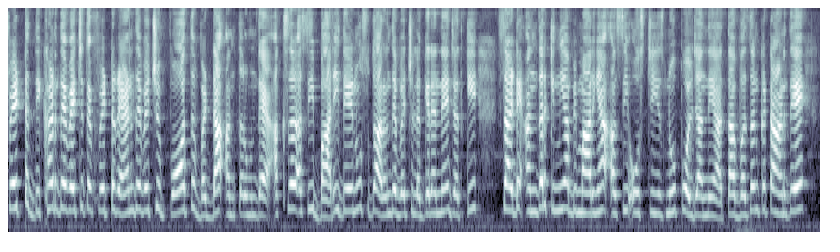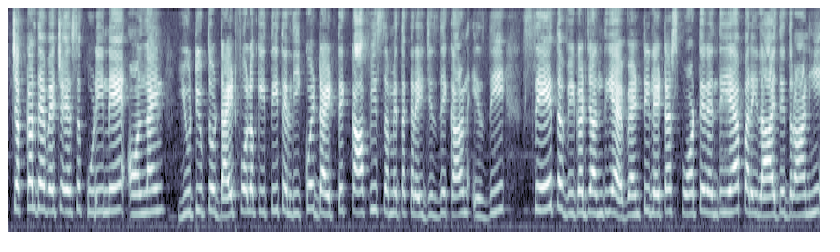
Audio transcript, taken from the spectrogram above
ਫਿੱਟ ਦਿਖਣ ਦੇ ਵਿੱਚ ਤੇ ਫਿੱਟ ਰਹਿਣ ਦੇ ਵਿੱਚ ਬਹੁਤ ਵੱਡਾ ਅੰਤਰ ਹੁੰਦਾ ਹੈ। ਅਕਸਰ ਅਸੀਂ ਬਾਹਰੀ ਦੇਹ ਨੂੰ ਸੁਧਾਰਨ ਦੇ ਵਿੱਚ ਲੱਗੇ ਰਹਿੰਦੇ ਹਾਂ, ਜਦਕਿ ਸਾਡੇ ਅੰਦਰ ਕਿੰਨੀਆਂ ਬਿਮਾਰੀਆਂ ਅਸੀਂ ਉਸ ਚੀਜ਼ ਨੂੰ ਭੁੱਲ ਜਾਂਦੇ ਹਾਂ। ਤਾਂ ਵਜ਼ਨ ਘਟਾਉਣ ਦੇ ਚੱਕਰ ਦੇ ਵਿੱਚ ਇਸ ਕੁੜੀ ਨੇ ਆਨਲਾਈਨ YouTube ਤੋਂ ਡਾਈਟ ਫੋਲੋ ਕੀਤੀ ਤੇ ਲਿਕੁਇਡ ਡਾਈਟ ਤੇ ਕਾਫੀ ਸਮੇਂ ਤੱਕ ਰਹੀ, ਜਿਸ ਦੇ ਕਾਰਨ ਇਸ ਦੀ ਸਿਹਤ ਵਿਗੜ ਜਾਂਦੀ ਹੈ ਵੈਂਟੀਲੇਟਰ ਸਪੋਰਟ ਤੇ ਰਹਿੰਦੀ ਹੈ, ਪਰ ਇਲਾਜ ਦੇ ਦੌਰਾਨ ਹੀ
